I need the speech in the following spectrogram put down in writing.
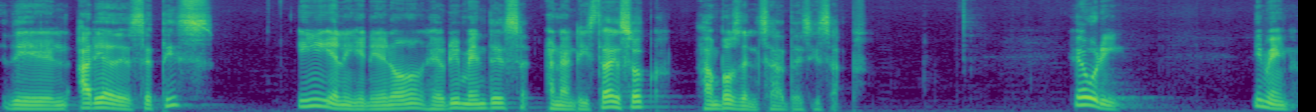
del área de CETIS y el ingeniero Heuri Méndez, analista de SOC, ambos del SAT de CISAP. Heuri, dime,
